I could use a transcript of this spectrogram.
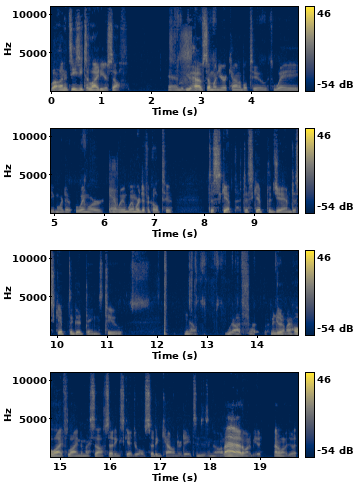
Well, and it's easy to lie to yourself. And if you have someone you're accountable to, it's way more, way more, Yeah. yeah. way, way more difficult to, to skip, to skip the gym, to skip the good things, to, you know, I've, I've been doing it my whole life, lying to myself, setting schedules, setting calendar dates, and just going, nah, I don't want to be, I don't want to do it.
